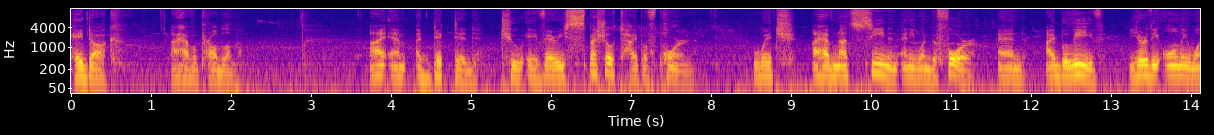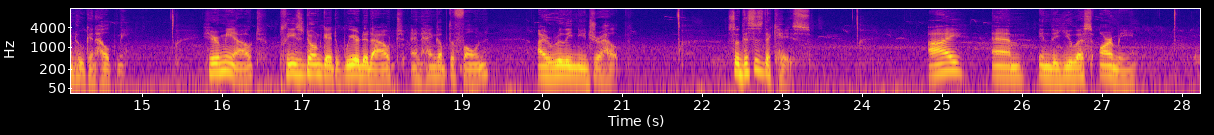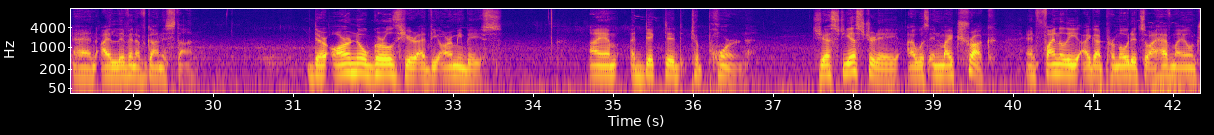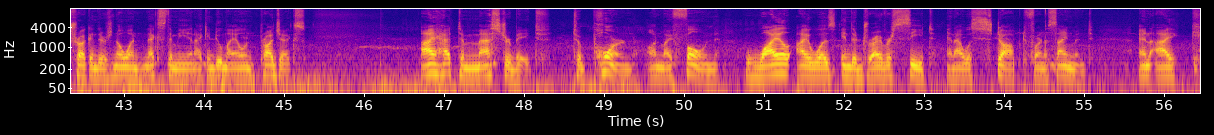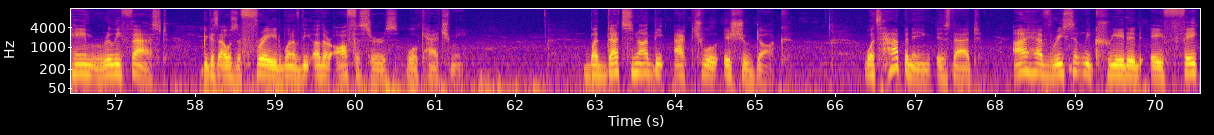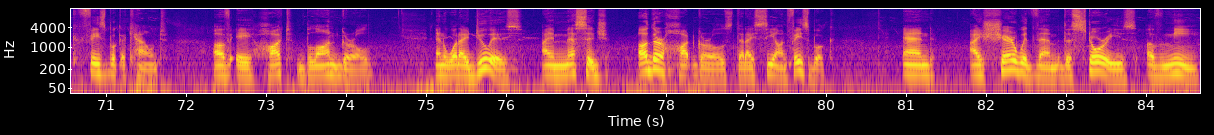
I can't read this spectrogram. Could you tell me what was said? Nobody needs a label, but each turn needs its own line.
Hey, Doc, I have a problem. I am addicted to a very special type of porn, which I have not seen in anyone before, and I believe you're the only one who can help me. Hear me out. Please don't get weirded out and hang up the phone. I really need your help. So, this is the case. I am in the US Army and I live in Afghanistan. There are no girls here at the Army base. I am addicted to porn. Just yesterday, I was in my truck and finally I got promoted, so I have my own truck and there's no one next to me and I can do my own projects. I had to masturbate to porn on my phone while I was in the driver's seat and I was stopped for an assignment. And I came really fast because I was afraid one of the other officers will catch me. But that's not the actual issue, Doc. What's happening is that I have recently created a fake Facebook account of a hot blonde girl. And what I do is I message other hot girls that I see on Facebook and I share with them the stories of me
